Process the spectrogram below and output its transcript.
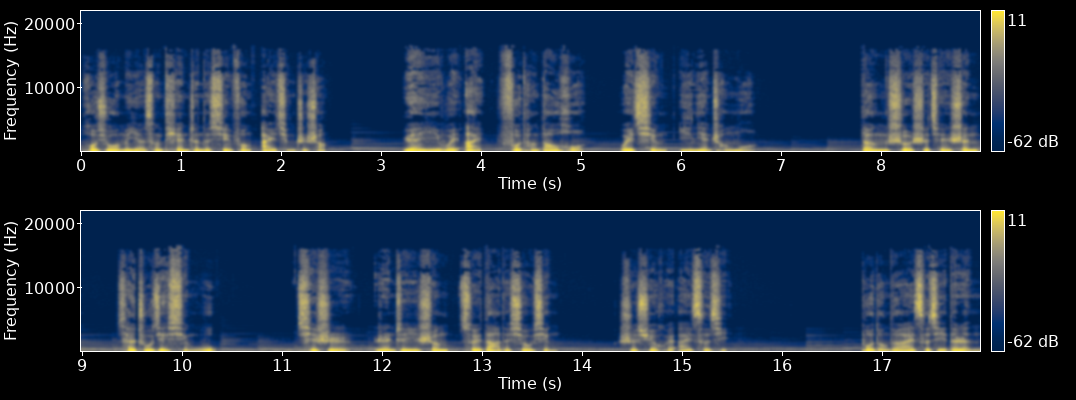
或许我们也曾天真的信奉爱情至上，愿意为爱赴汤蹈火，为情一念成魔。等涉世渐深，才逐渐醒悟，其实人这一生最大的修行，是学会爱自己。不懂得爱自己的人，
